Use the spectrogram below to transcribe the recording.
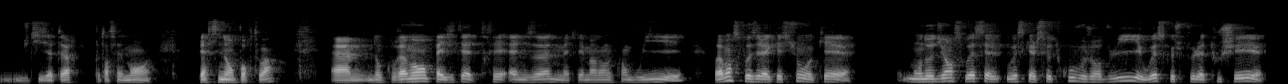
d'utilisateurs potentiellement pertinents pour toi. donc vraiment, pas hésiter à être très hands-on, mettre les mains dans le cambouis et vraiment se poser la question, ok, mon audience, où est-ce qu'elle se trouve aujourd'hui et où est-ce que je peux la toucher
